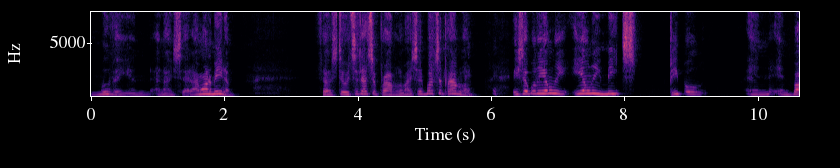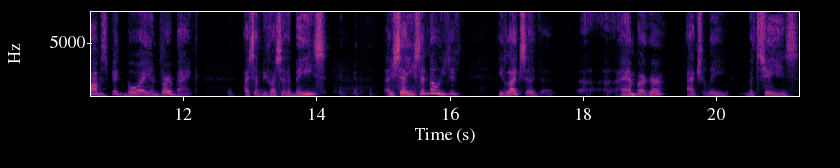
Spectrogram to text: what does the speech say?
movie. And and I said, I want to meet him. So Stuart said, "That's a problem." I said, "What's the problem?" He said, "Well, he only he only meets people in in Bob's Big Boy in Burbank." I said, "Because of the bees?" I said, "He said no. He just he likes a, a, a hamburger, actually with cheese.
